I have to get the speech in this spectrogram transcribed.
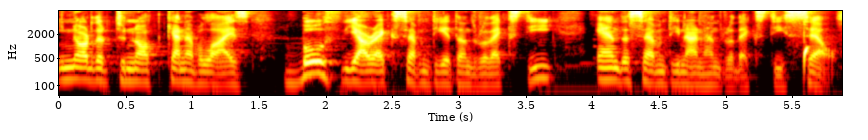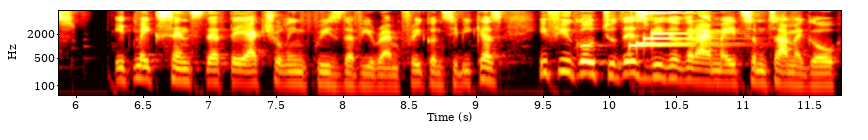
in order to not cannibalize both the RX 7800 XT and the 7900 XT cells it makes sense that they actually increase the VRAM frequency because if you go to this video that I made some time ago,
